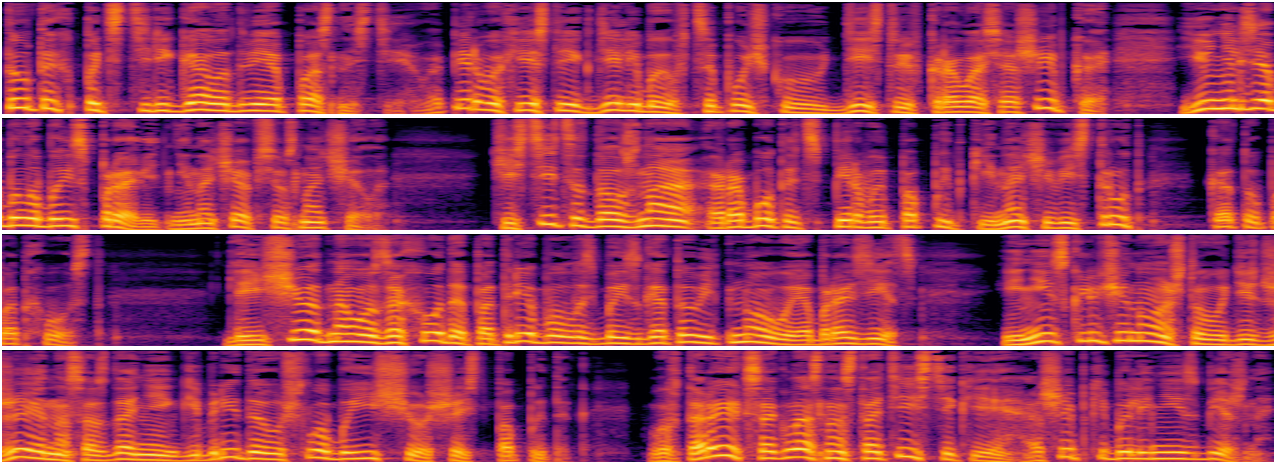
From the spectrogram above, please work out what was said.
Тут их подстерегало две опасности. Во-первых, если где-либо в цепочку действий вкралась ошибка, ее нельзя было бы исправить, не начав все сначала. Частица должна работать с первой попытки, иначе весь труд коту под хвост. Для еще одного захода потребовалось бы изготовить новый образец, и не исключено, что у диджея на создание гибрида ушло бы еще шесть попыток. Во-вторых, согласно статистике, ошибки были неизбежны.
